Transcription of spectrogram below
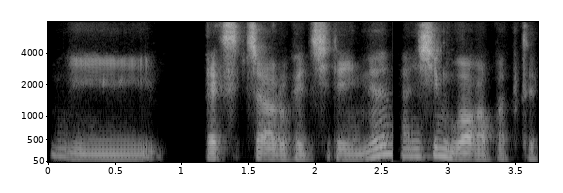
이 X자로 배치되어 있는 한신무학 아파트.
